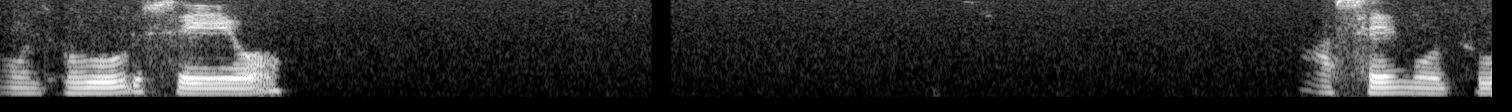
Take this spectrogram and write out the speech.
মধুর সেও আসে মধু।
